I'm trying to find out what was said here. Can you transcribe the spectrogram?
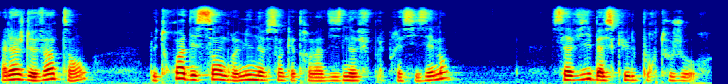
À l'âge de 20 ans, le 3 décembre 1999 plus précisément, sa vie bascule pour toujours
